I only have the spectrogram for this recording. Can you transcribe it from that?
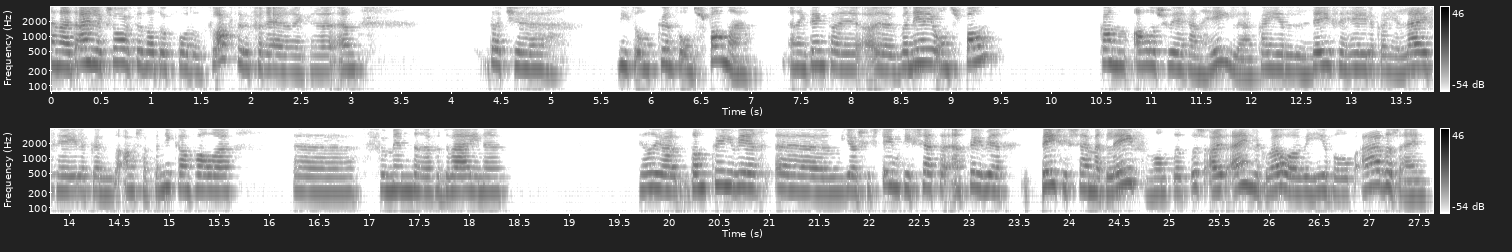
En uiteindelijk zorgt er dat ook voor dat klachten verergeren en dat je niet kunt ontspannen. En ik denk dat je, uh, wanneer je ontspant, kan alles weer gaan helen. Kan je leven helen, kan je lijf helen, kan de angst en paniekaanvallen uh, verminderen, verdwijnen. Heel dan kun je weer uh, jouw systeem resetten en kun je weer bezig zijn met leven. Want dat is uiteindelijk wel waar we hiervoor op aarde zijn.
